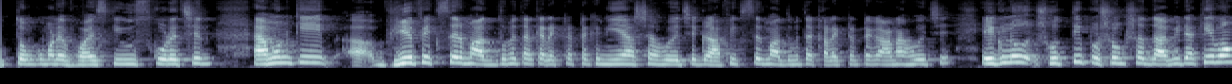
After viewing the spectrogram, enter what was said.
উত্তম কুমারের ভয়েসকে ইউজ করেছেন? এমনকি ভিএফএক্স এর মাধ্যমে তার ক্যারেক্টারটাকে নিয়ে আসা হয়েছে গ্রাফিক্সের মাধ্যমে তার ক্যারেক্টারটাকে আনা হয়েছে। এগুলো সত্যি প্রশংসার দাবি রাখে এবং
